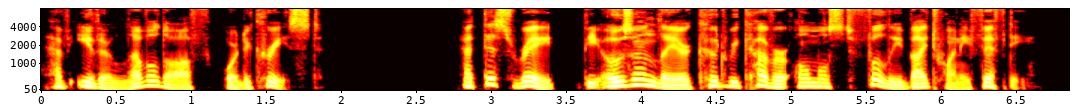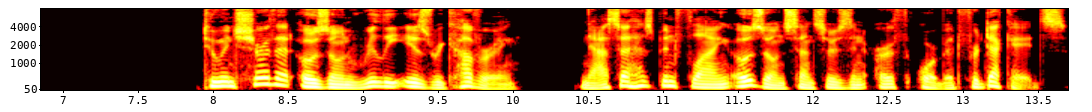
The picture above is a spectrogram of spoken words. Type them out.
have either leveled off or decreased. At this rate, the ozone layer could recover almost fully by 2050. To ensure that ozone really is recovering, NASA has been flying ozone sensors in Earth orbit for decades.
